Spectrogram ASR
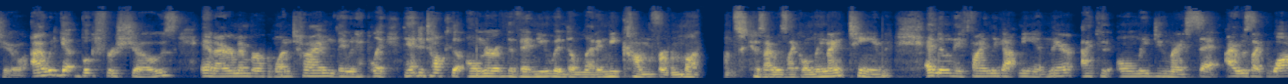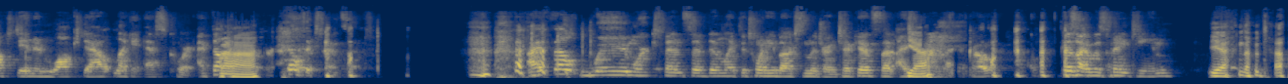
to. I would get booked for shows, and I remember one time they would like they had to talk the owner of the venue into letting me come for months because I was like only 19. And then when they finally got me in there, I could only do my set. I was like walked in and walked out like an escort. I felt Uh-huh. like I felt expensive. I felt way more expensive than like the 20 bucks in the drink tickets that I Yeah. because I was 19. yeah, no doubt.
